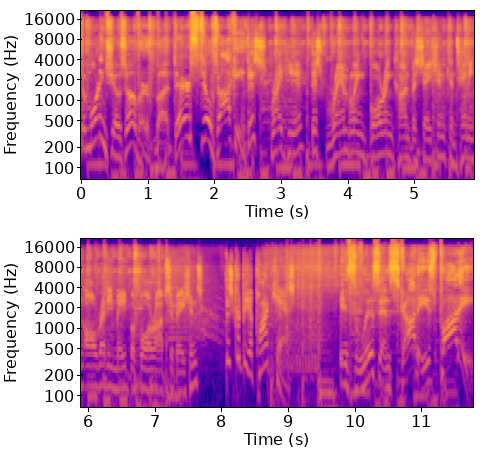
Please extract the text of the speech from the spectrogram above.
The morning show's over, but they're still talking. This right here, this rambling, boring conversation containing already made before observations, this could be a podcast. It's Liz and Scotty's Poddy.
